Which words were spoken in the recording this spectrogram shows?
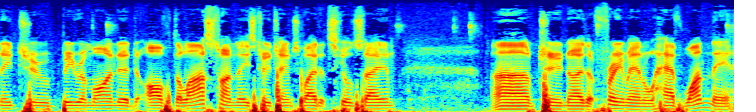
need to be reminded of the last time these two teams played at Skilled Stadium uh, to know that Fremantle will have won there.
